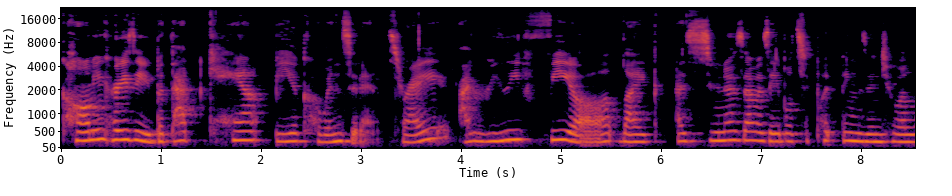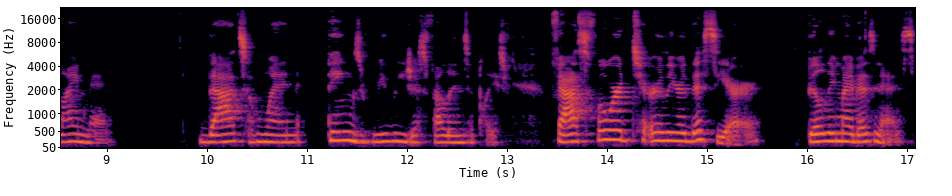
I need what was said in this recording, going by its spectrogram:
call me crazy, but that can't be a coincidence, right? I really feel like as soon as I was able to put things into alignment, that's when things really just fell into place. Fast forward to earlier this year, building my business.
